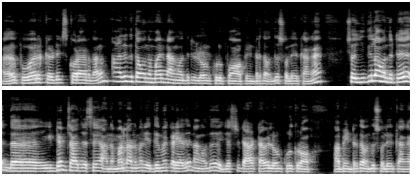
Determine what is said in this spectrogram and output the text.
அதாவது புவர் கிரெடிட் ஸ்கோராக இருந்தாலும் அதுக்கு தகுந்த மாதிரி நாங்கள் வந்துட்டு லோன் கொடுப்போம் அப்படின்றத வந்து சொல்லியிருக்காங்க. ஸோ இதில் வந்துட்டு இந்த ஹிடன் சார்ஜஸ்ஸு அந்த மாதிரிலாம் அந்த மாதிரி எதுவுமே கிடையாது. நாங்கள் வந்து ஜஸ்ட் டேரெக்டாகவே லோன் கொடுக்குறோம் அப்படின்றத வந்து சொல்லியிருக்காங்க.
